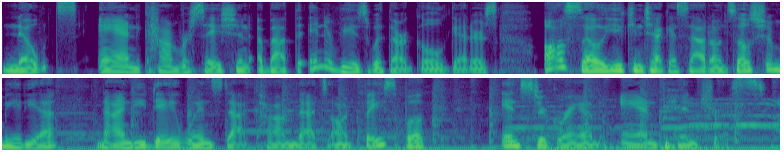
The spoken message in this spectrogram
notes and conversation about the interviews with our goal getters. Also, you can check us out on social media, 90daywins.com. That's on Facebook. Instagram, and Pinterest.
